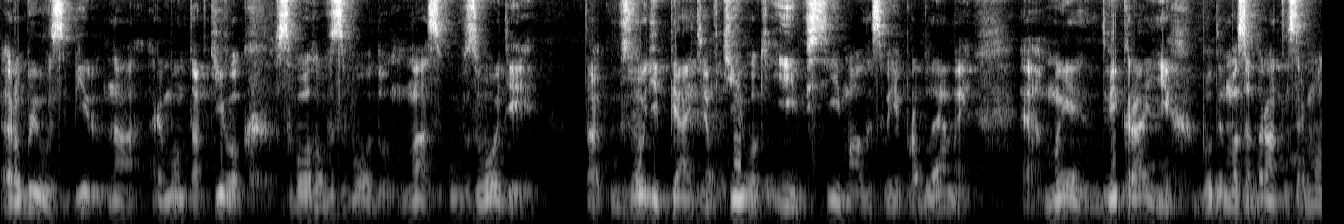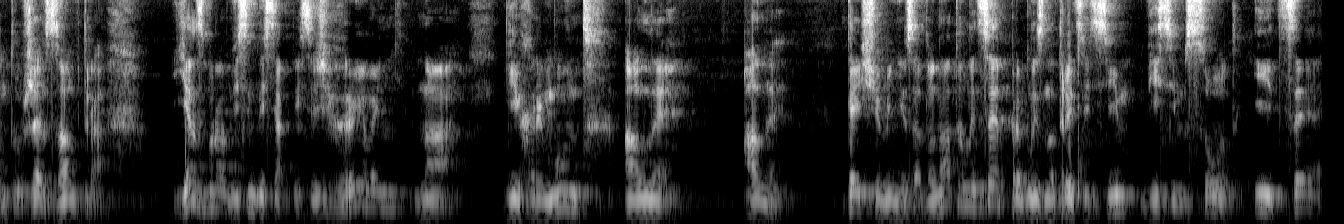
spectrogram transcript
робив збір на ремонт автівок свого взводу. У нас у взводі так, у взводі 5 автівок і всі мали свої проблеми. Е, Ми дві крайніх будемо забирати з ремонту вже завтра. Я збирав 80 тисяч гривень на їх ремонт, але, але те, що мені задонатили, це приблизно 37 800. І це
